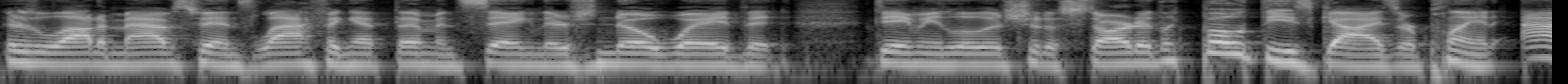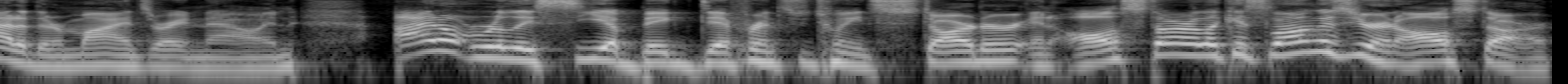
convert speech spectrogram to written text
There's a lot of Mavs fans laughing at them and saying there's no way that Damian Lillard should have started. Like, both these guys are playing out of their minds right now. And I don't really see a big difference between starter and all star. Like, as long as you're an all star,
